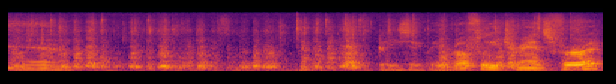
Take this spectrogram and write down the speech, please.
and basically roughly transfer it.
